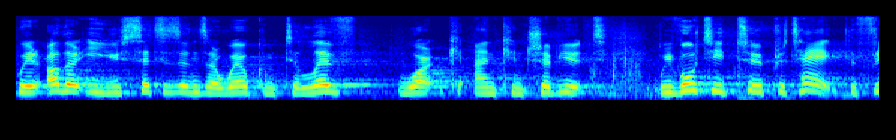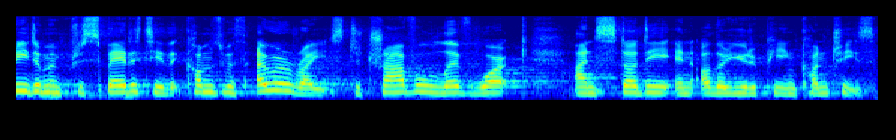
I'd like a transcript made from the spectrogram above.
where other EU citizens are welcome to live, work and contribute. We voted to protect the freedom and prosperity that comes with our rights to travel, live, work and study in other European countries.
